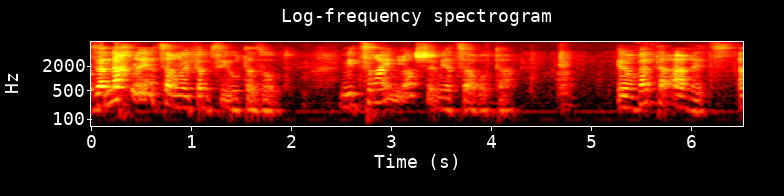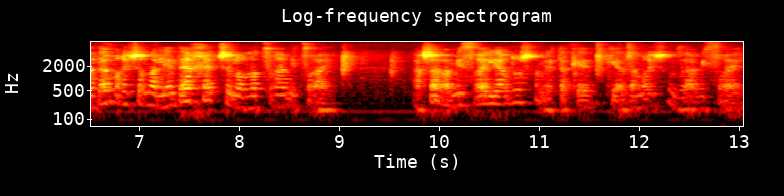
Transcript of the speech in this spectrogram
זה אנחנו יצרנו את המציאות הזאת. מצרים לא השם יצר אותה. ערוות הארץ. אדם הראשון על ידי החטא שלו נוצרה מצרים. עכשיו עם ישראל ירדו שם לתקן, כי אדם הראשון זה עם ישראל.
